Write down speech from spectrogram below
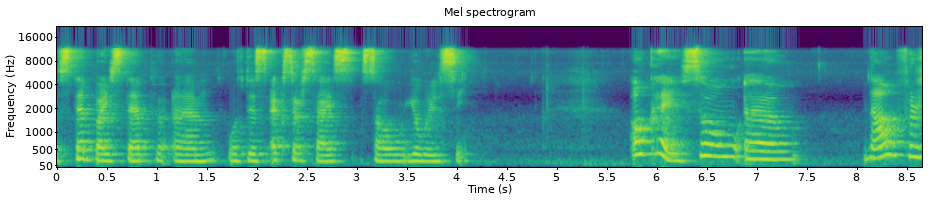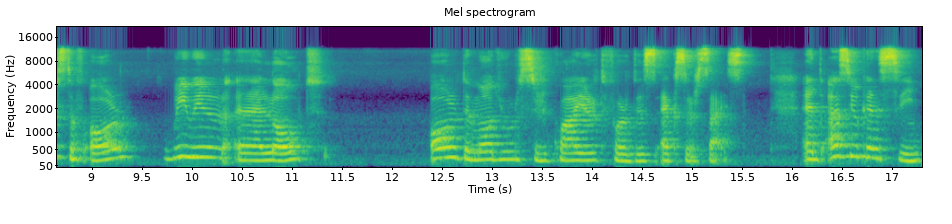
step by step um, with this exercise so you will see. Okay, so uh, now first of all we will uh, load all the modules required for this exercise. And as you can see,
